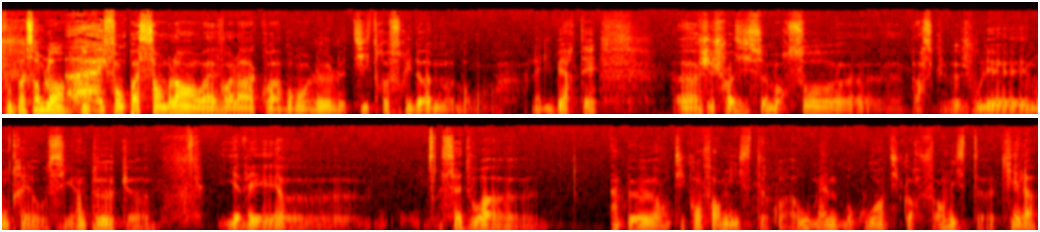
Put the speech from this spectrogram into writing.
font pas semblant. Ah, ils font pas semblant, ouais, voilà quoi. Bon, le, le titre Freedom, bon, la liberté. Euh, J'ai choisi ce morceau euh, parce que je voulais montrer aussi un peu que il y avait euh, cette voix un peu anticonformiste, quoi, ou même beaucoup anticonformiste euh, qui est là.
